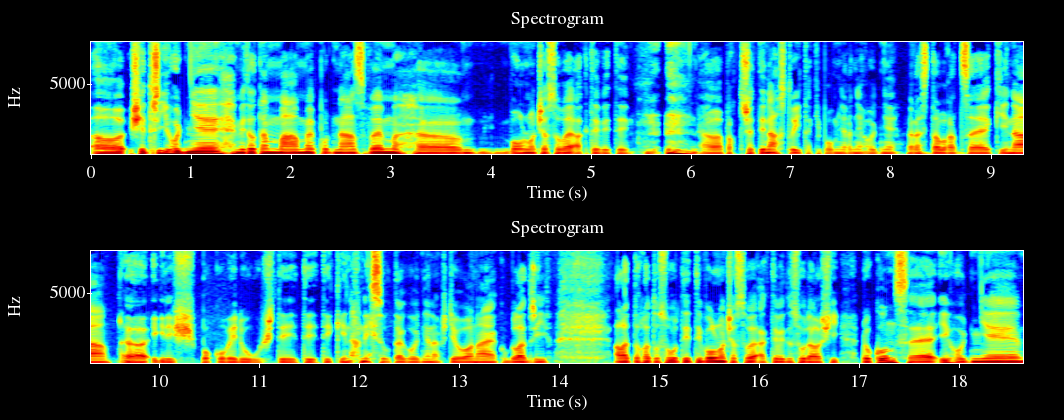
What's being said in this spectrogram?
Eh, šetří hodně, my to tam máme pod názvem eh, volnočasové aktivity, eh, protože ty nás stojí taky poměrně hodně. Restaurace, kina, i když po covidu už ty, ty, ty kina nejsou tak hodně navštěvovaná, jako byla dřív, ale tohle to jsou ty, ty volnočasové aktivity jsou další. Dokonce i hodně,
